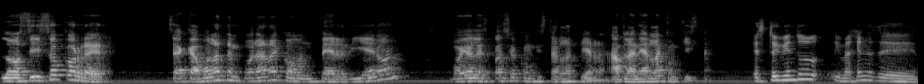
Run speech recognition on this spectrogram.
los hizo correr. Se acabó la temporada con perdieron. Voy al espacio a conquistar la Tierra, a planear la conquista. Estoy viendo imágenes de,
